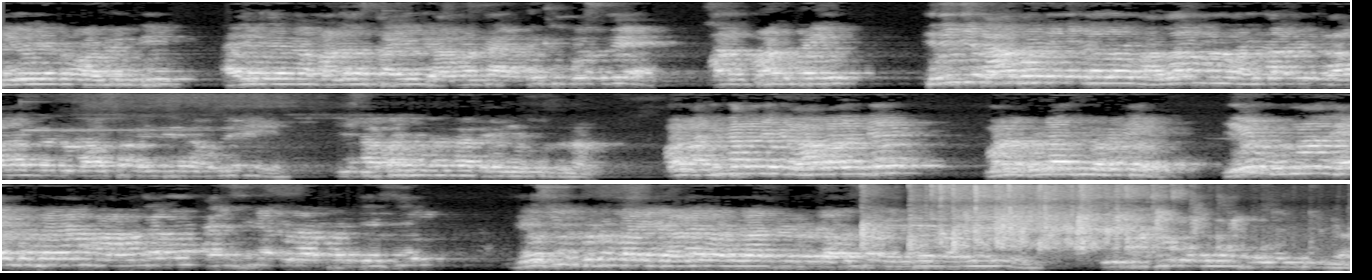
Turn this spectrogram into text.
నియోజకవర్గం అభివృద్ధి అదేవిధంగా మండల స్థాయి గ్రామ స్థాయి అభివృద్ధి కోసమే మనం పాటుపడి తిరిగి రాబోయే ఎన్నికల్లో మళ్ళా మనం అధికారులకు రావాల్సినటువంటి అవసరం ఉందని ఈ సభాముఖంగా తెలియజేసుకుంటున్నాం. మనం అధికారంలోకి రావాలంటే మనకు ఉండాల్సింది ఒకటే ఏం ఉన్నా లేకపోయినా మనమందరం కలిసికట్టుగా పనిచేసి దేశం కుటుంబానికి అండగా ఉండాల్సినటువంటి అవసరం ఎంతైనా ఉందని ఈ సభాముఖంగా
